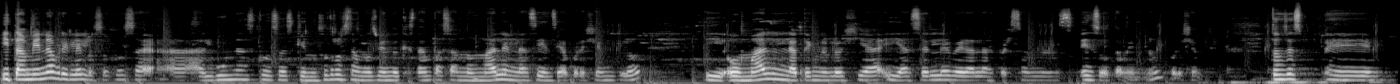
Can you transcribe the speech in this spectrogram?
Y también abrirle los ojos a, a algunas cosas que nosotros estamos viendo que están pasando mal en la ciencia, por ejemplo, y, o mal en la tecnología y hacerle ver a las personas eso también, ¿no? Por ejemplo. Entonces, eh,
